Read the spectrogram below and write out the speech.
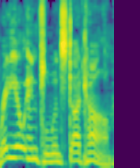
radioinfluence.com.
